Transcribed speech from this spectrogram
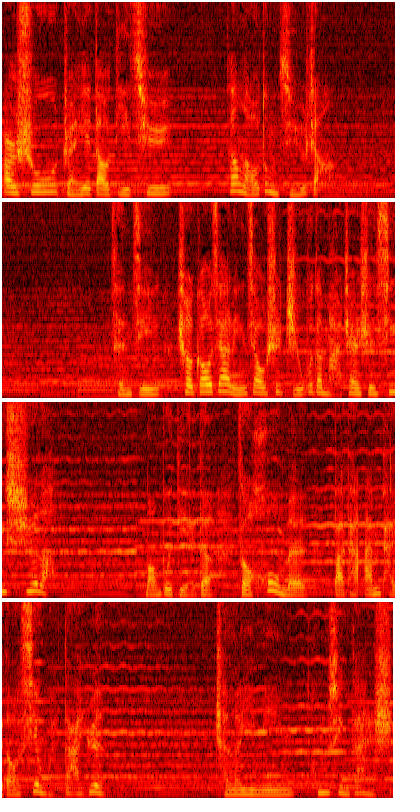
二叔转业到地区当劳动局长。曾经撤高加林教师职务的马战胜心虚了，忙不迭地走后门，把他安排到县委大院，成了一名通讯干事。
